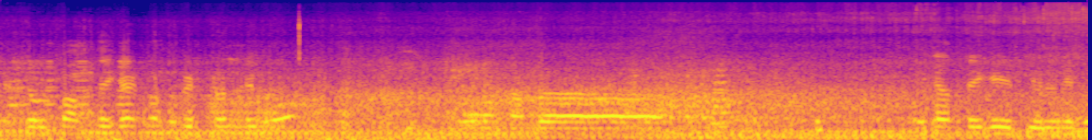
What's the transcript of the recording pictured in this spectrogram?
পেট্রোল পাম্প থেকে এখন পেট্রোল নিব। আমরা এখান থেকেই তেল নিব।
